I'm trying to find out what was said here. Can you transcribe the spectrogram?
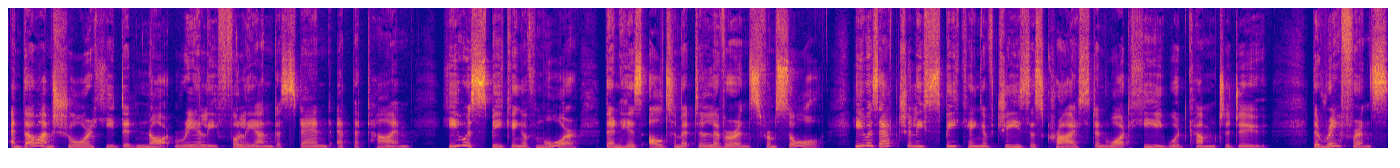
And though I'm sure he did not really fully understand at the time, he was speaking of more than his ultimate deliverance from Saul. He was actually speaking of Jesus Christ and what he would come to do. The reference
